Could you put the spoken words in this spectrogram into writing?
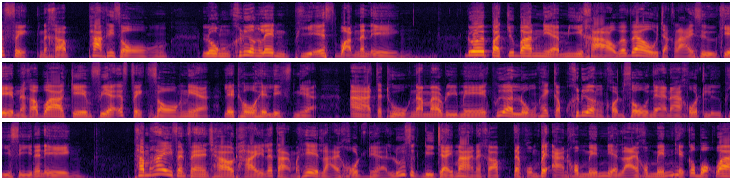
Effect นะครับ ภาคที่ 2 ลงเครื่องเล่น PS1 นั่นเอง โดยปัจจุบันเนี่ยมีข่าวแว่วๆจากหลายสื่อเกมนะครับ ว่าเกม Fear Effect 2 เนี่ย Retro Helix เนี่ยอาจจะถูกนำมารีเมคเพื่อลงให้กับเครื่องคอนโซลในอนาคตหรือ PC นั่นเอง ทำให้แฟนๆชาวไทยและต่างประเทศหลายคนเนี่ยรู้สึกดีใจมากนะครับ แต่ผมไปอ่านคอมเมนต์เนี่ยหลายคอมเมนต์เนี่ยก็บอกว่า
